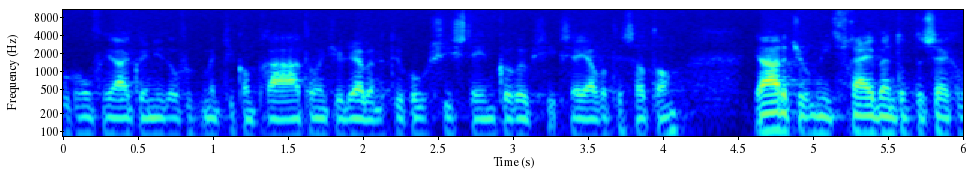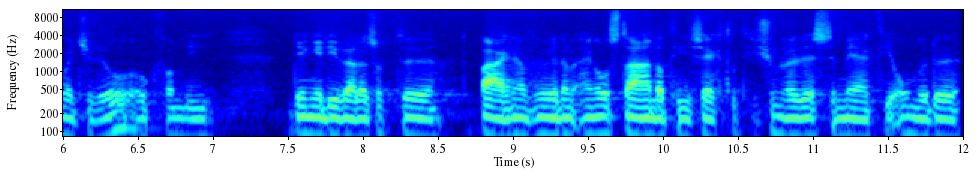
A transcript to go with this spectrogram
begon van ja, ik weet niet of ik met je kan praten. Want jullie hebben natuurlijk ook systeemcorruptie. Ik zei ja, wat is dat dan? Ja, dat je ook niet vrij bent om te zeggen wat je wil. Ook van die dingen die wel eens op de pagina van Willem Engel staan, dat hij zegt dat die journalisten merkt die onder de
